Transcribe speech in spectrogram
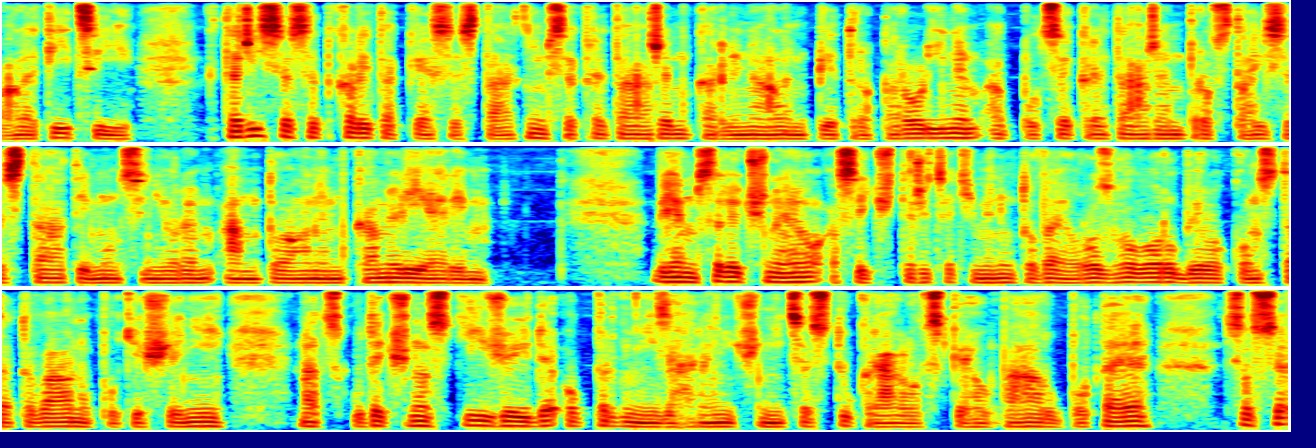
a Letící, kteří se setkali také se státním sekretářem kardinálem Pietro Parolínem a podsekretářem pro vztahy se státy monsignorem Antoánem Camillierim. Během srdečného asi 40-minutového rozhovoru bylo konstatováno potěšení nad skutečností, že jde o první zahraniční cestu královského páru poté, co se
